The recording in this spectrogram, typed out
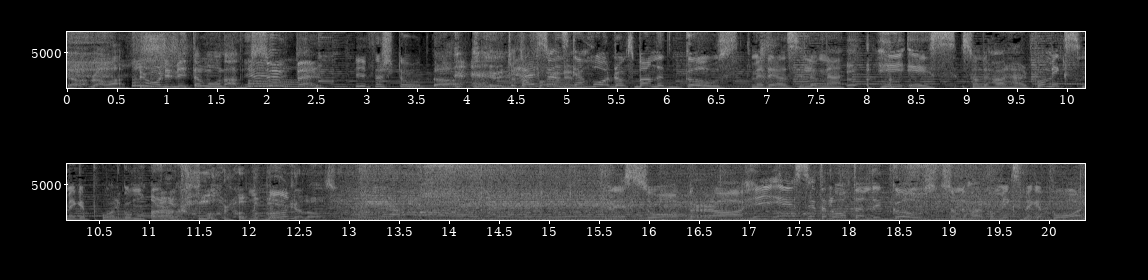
Det var bra va? Hur går din vita månad? Super! Vi förstod. Ja, Här är svenska hårdrocksbandet Ghost med deras lugna He is som du hör här på Mix Megapol. God morgon. God morgon på burkalas. Det är så bra. He is heter låten. Det är Ghost som du hör på Mix Megapol.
